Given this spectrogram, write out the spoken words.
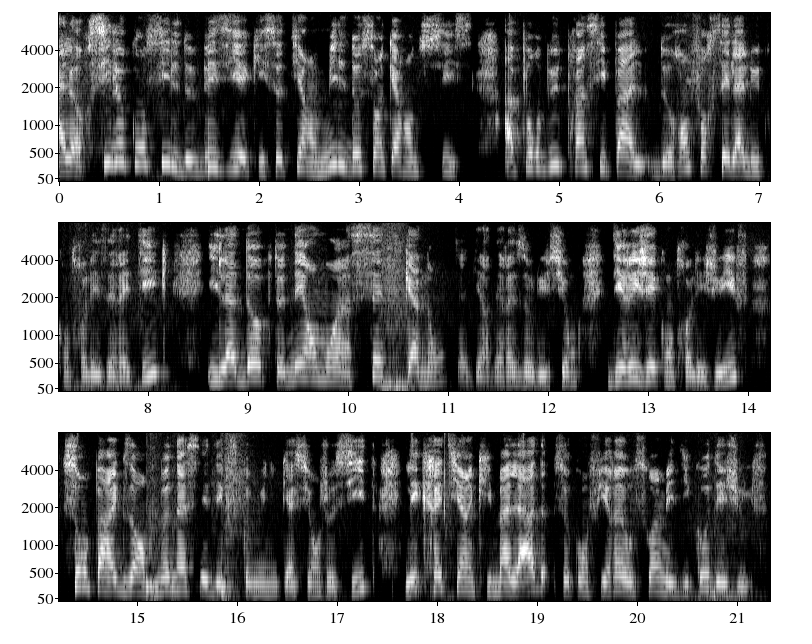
Alors, si le concile de Béziers, qui se tient en 1246, a pour but principal de renforcer la lutte contre les hérétiques, il adopte néanmoins sept canons, c'est-à-dire des résolutions dirigées contre les juifs, sont par exemple menacés d'excommunication, je cite, les chrétiens qui malades se confieraient aux soins médicaux des juifs.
